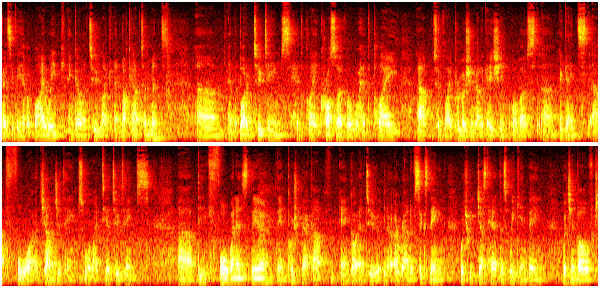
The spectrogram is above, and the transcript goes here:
basically have a bye week and go into like a knockout tournament. Um, and the bottom two teams had to play crossover or had to play um, sort of like promotion relegation almost um, against uh, four challenger teams or like tier two teams. Uh, the four winners there then pushed back up and got into you know a round of 16, which we just had this weekend being, which involved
